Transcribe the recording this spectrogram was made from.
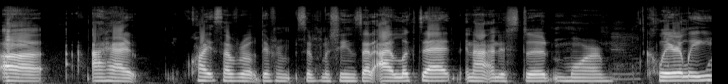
uh, i had quite several different simple machines that i looked at and i understood more clearly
